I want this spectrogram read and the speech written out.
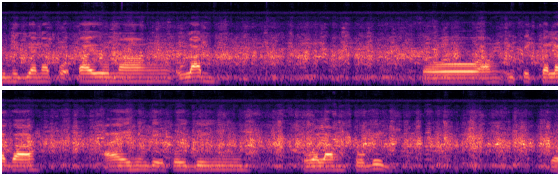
binigyan na po tayo ng ulan. So, ang itik talaga ay hindi pwedeng walang tubig. So,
